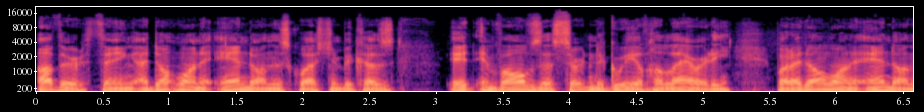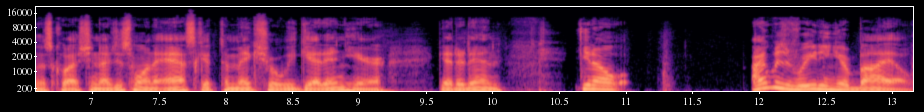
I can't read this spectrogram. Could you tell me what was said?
other thing. I don't want to end on this question because it involves a certain degree of hilarity, but I don't want to end on this question. I just want to ask it to make sure we get in here, get it in. You know, I was reading your bio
